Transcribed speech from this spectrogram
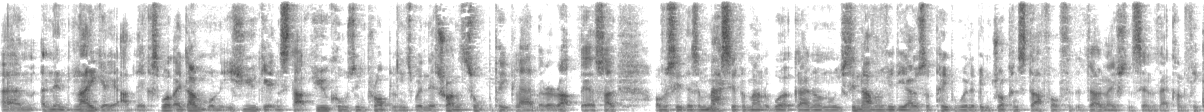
um, and then they get it up there because what they don't want is you getting stuck, you causing problems when they're trying to sort the people out that are up there. So obviously there's a massive amount of work going on. We've seen other videos of people where they've been dropping stuff off at the donation centres, that kind of thing.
